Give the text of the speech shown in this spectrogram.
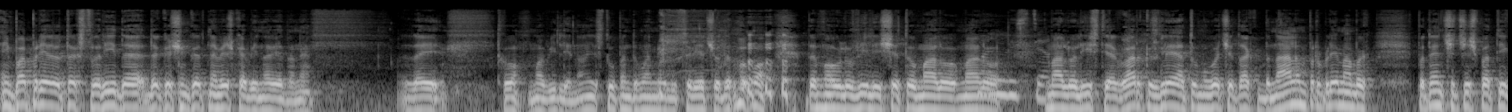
In pa pride do teh stvari, da, da še enkrat ne veš, kaj bi naredil. Ne. Zdaj, tako malo videli. No? Jaz upam, da bomo imeli srečo, da bomo, da bomo ulovili še to malo, malo, malo listja. Gor, ki zgleda, to mogoče tako banalen problem, ampak potem, če češ pa ti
